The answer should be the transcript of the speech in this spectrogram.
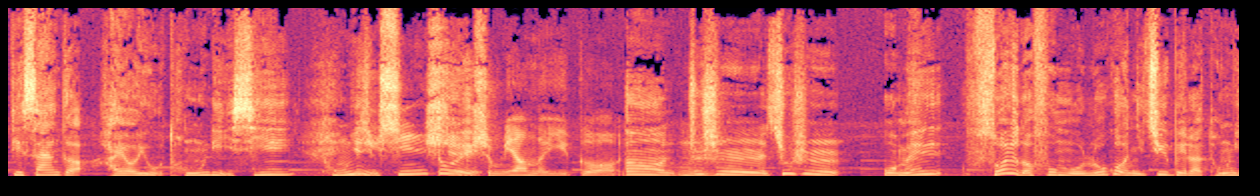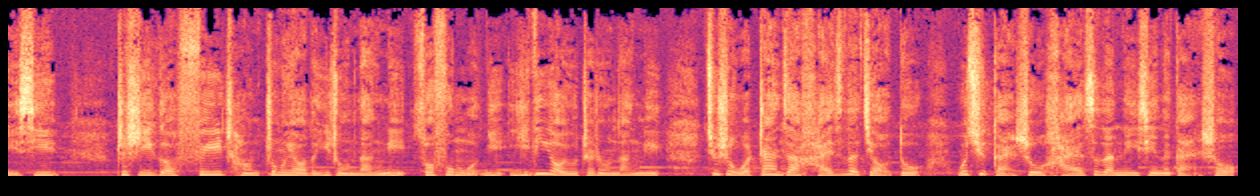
第三个，还要有同理心。同理心是什么样的一个？嗯，就是就是我们所有的父母，如果你具备了同理心，这是一个非常重要的一种能力。做父母，你一定要有这种能力，就是我站在孩子的角度，我去感受孩子的内心的感受。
